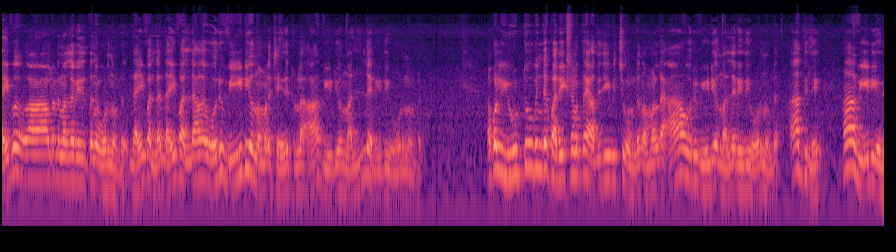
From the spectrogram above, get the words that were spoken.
ലൈവ് ആൾറെഡി നല്ല രീതിയിൽ തന്നെ ഓടുന്നുണ്ട്. ലൈവല്ല ലൈവ് അല്ലാതെ ഒരു വീഡിയോ നമ്മൾ ചെയ്തിട്ടുള്ള ആ വീഡിയോ നല്ല രീതിയിൽ ഓടുന്നുണ്ട്. അപ്പോൾ യൂട്യൂബിന്റെ പരീക്ഷണത്തെ അതിജീവിച്ചുകൊണ്ട് നമ്മളുടെ ആ ഒരു വീഡിയോ നല്ല രീതിയിൽ ഓടുന്നുണ്ട്. അതിൽ ആ വീഡിയോയിൽ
